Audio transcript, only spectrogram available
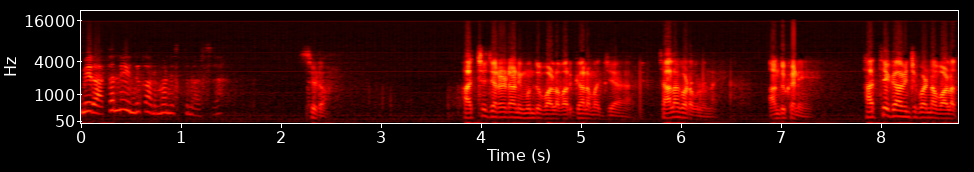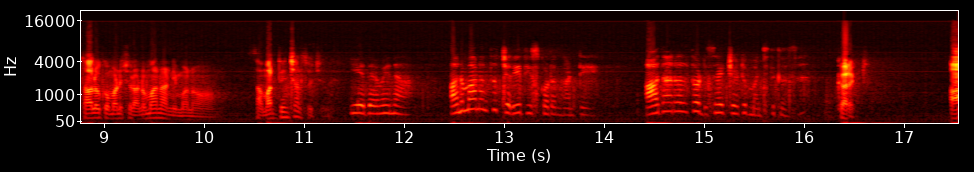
మీరు అతన్ని ఎందుకు అనుమానిస్తున్నారు సార్ సిడా హత్య జరగడానికి ముందు వాళ్ళ వర్గాల మధ్య చాలా గొడవలు ఉన్నాయి. అందుకని హత్య గావించబడిన వాళ్ళ తాలూకు మనుషుల అనుమానాన్ని మనం సమర్థించాల్సి వచ్చింది. ఏదేమైనా అనుమానంతో చర్య తీసుకోవడం కంటే ఆధారాలతో డిసైడ్ చేయడం మంచిది కదా సార్ కరెక్ట్ ఆ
